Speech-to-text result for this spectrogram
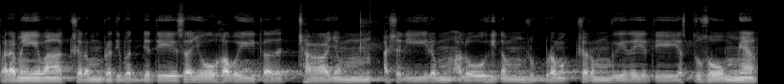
परमेवाक्षरं प्रतिपद्यते, स यो ह वै तदच्छायम्, अशरीरम् अलोहितं शुभ्रमक्षरं वेदयते, यस्तु सौम्य।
